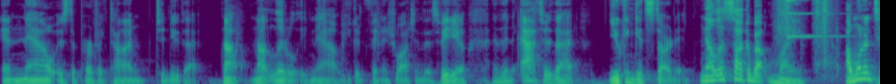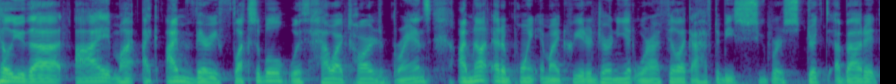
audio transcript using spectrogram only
and now is the perfect time to do that. Not not literally now. You could finish watching this video, and then after that, you can get started. Now let's talk about money. I want to tell you that I my I, I'm very flexible with how I charge brands. I'm not at a point in my creator journey yet where I feel like I have to be super strict about it.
